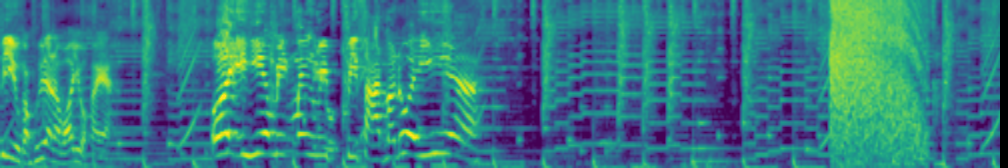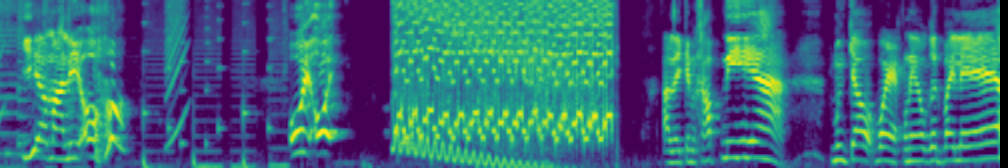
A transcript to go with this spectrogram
พี่อยู่กับเพื่อนอะวะอยู่กับใครอะเอ้ยไอ้เฮียมิแม่งมีปีศาจมาด้วยไอ้เฮียเฮียมาริโอโอ้ยโอ้ยอะไรกันครับเนี่ย มึงจะแหวกแนวเกินไปแล้ว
